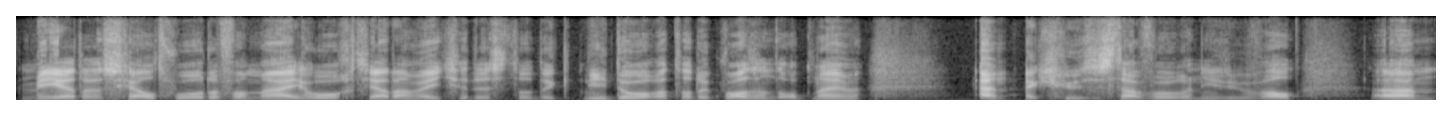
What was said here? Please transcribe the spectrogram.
meerdere scheldwoorden van mij hoort. Ja dan weet je dus dat ik niet door had dat ik was aan het opnemen. En excuses daarvoor in ieder geval. Um,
